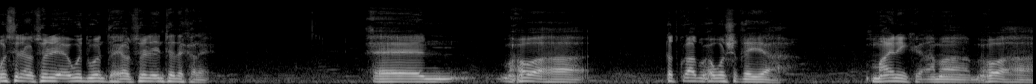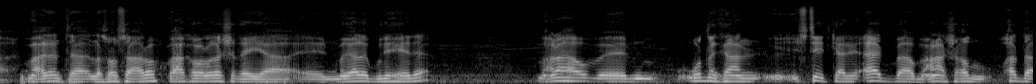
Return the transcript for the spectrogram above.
western australia ay uga duwan tahay australia inteeda kale. Muxuu ahaa dadku aad wax uga shaqeeyaa mininka ama muxuu ahaa macdanta la soo saaro. Waxaa kaloo laga shaqeeyaa magaalada gudaheeda. Macnaha waddankan statekan aad baa macnaha shaqadu hadda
